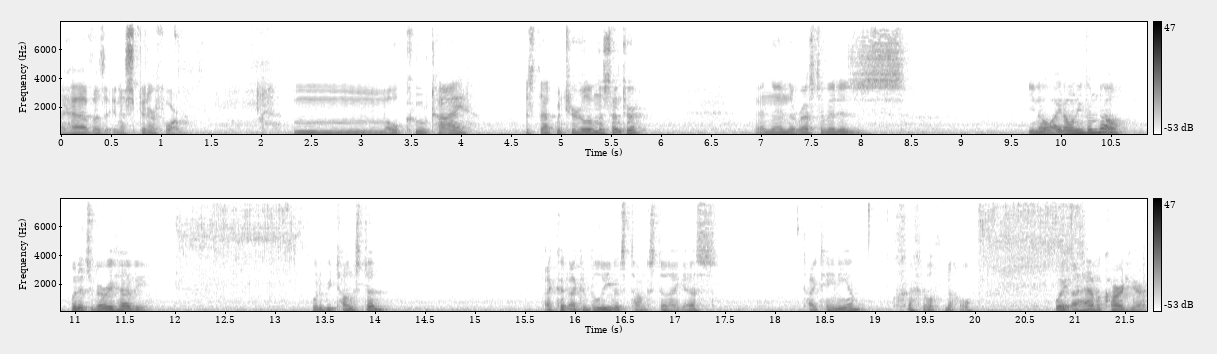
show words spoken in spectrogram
I have as in a spinner form. Mokutai is that material in the center. And then the rest of it is, you know, I don't even know, but it's very heavy. Would it be tungsten? I could, I could believe it's tungsten, I guess. Titanium? I don't know. Wait, I have a card here.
